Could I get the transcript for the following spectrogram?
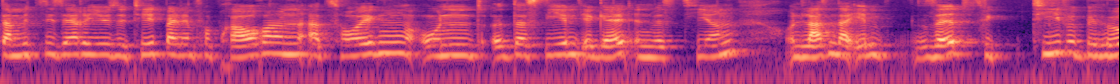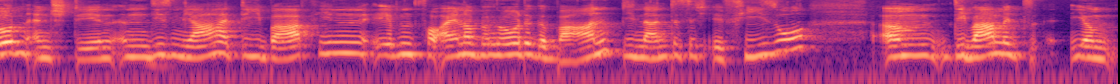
damit sie Seriosität bei den Verbrauchern erzeugen und äh, dass die eben ihr Geld investieren und lassen da eben selbst fiktive Behörden entstehen. In diesem Jahr hat die BaFin eben vor einer Behörde gewarnt, die nannte sich EFISO. Ähm, die war mit ihrem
